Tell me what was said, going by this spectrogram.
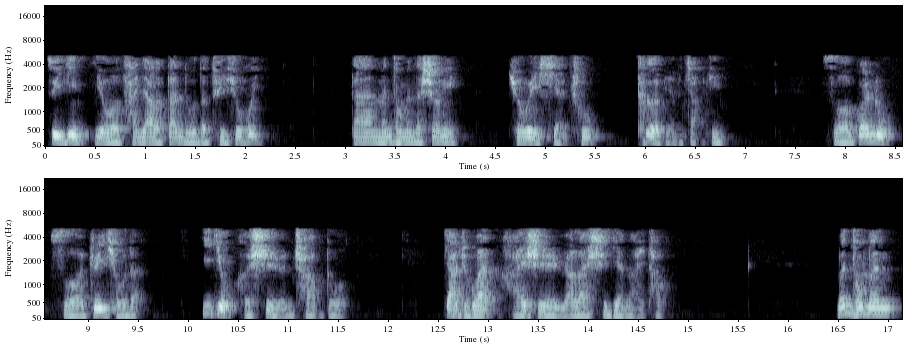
最近又参加了单独的退休会，但门徒们的生命却未显出特别的长进。所关注、所追求的依旧和世人差不多，价值观还是原来世界那一套。门徒们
